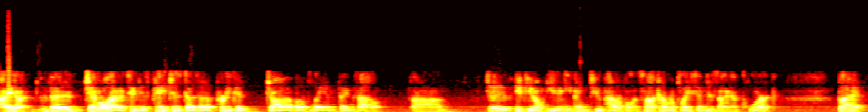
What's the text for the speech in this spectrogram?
I don't, the general attitude is Pages does a pretty good job of laying things out. Um, if you don't need anything too powerful, it's not going to replace InDesign or Quark, but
